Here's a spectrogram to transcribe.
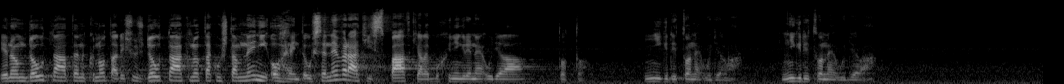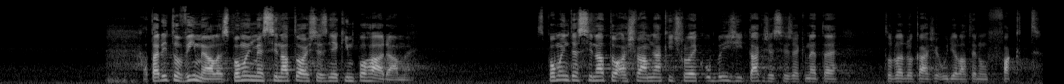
jenom doutná ten knot a když už doutná knot, tak už tam není oheň, to už se nevrátí zpátky, ale Bůh nikdy neudělá toto. Nikdy to neudělá. Nikdy to neudělá. A tady to víme, ale vzpomeňme si na to, až se s někým pohádáme. Vzpomeňte si na to, až vám nějaký člověk ublíží tak, že si řeknete, tohle dokáže udělat jenom fakt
